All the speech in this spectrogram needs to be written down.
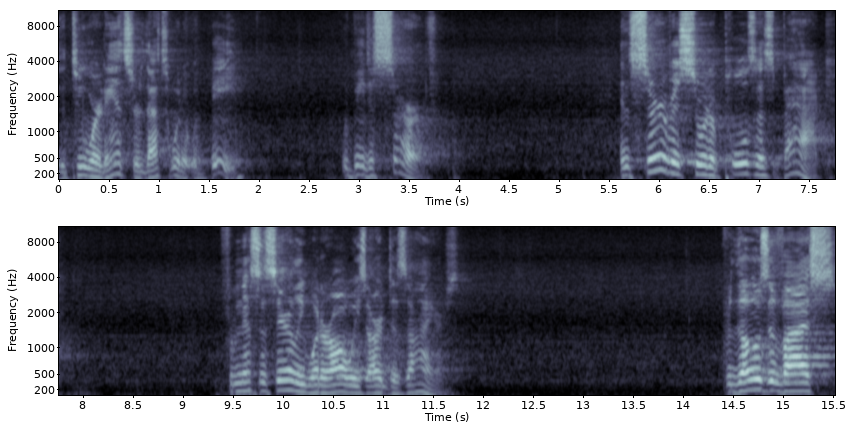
the two word answer, that's what it would be. Would be to serve. And service sort of pulls us back from necessarily what are always our desires. For those of us,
